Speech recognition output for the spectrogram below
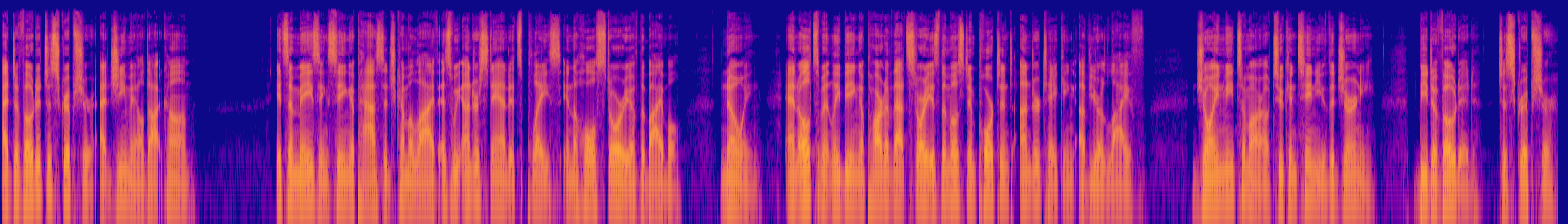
at devotedtoscripture at gmail.com. It's amazing seeing a passage come alive as we understand its place in the whole story of the Bible. Knowing and ultimately being a part of that story is the most important undertaking of your life. Join me tomorrow to continue the journey. Be devoted to Scripture.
